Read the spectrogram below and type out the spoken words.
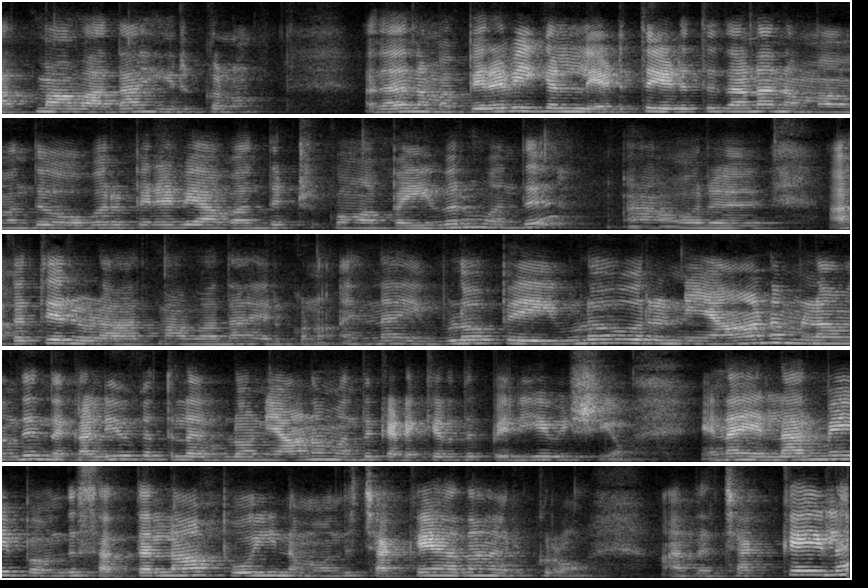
ஆத்மாவாக தான் இருக்கணும். அதாவது நம்ம பிறவிகள் எடுத்து எடுத்து தானே நம்ம வந்து ஒவ்வொரு பிறவியாக வந்துட்ருக்கோம் அப்போ இவரும் வந்து ஒரு அகத்தியரோட ஆத்மாவாக தான் இருக்கணும். ஏன்னா இவ்வளோ பெ இவ்வளோ ஒரு ஞானம்லாம் வந்து இந்த கலியுகத்தில் இவ்வளோ ஞானம் வந்து கிடைக்கிறது பெரிய விஷயம். ஏன்னா எல்லாருமே இப்போ வந்து சத்தெல்லாம் போய் நம்ம வந்து சக்கையாக தான் இருக்கிறோம். அந்த சக்கையில்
